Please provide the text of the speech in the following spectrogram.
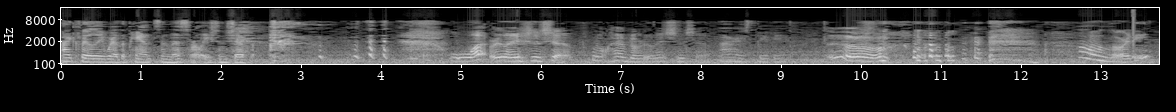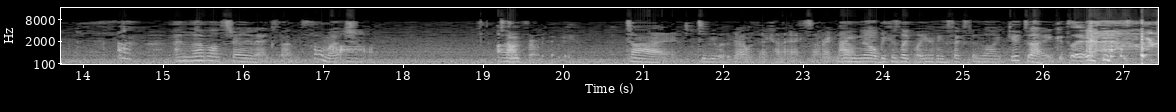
I clearly wear the pants in this relationship. What relationship? We don't have no relationship. Ours, baby. Ew. oh, lordy. Ah, I love Australian accents so much. Oh, Talk would for me, baby. die to be with a guy with that kind of accent right now. I know, because like while you're having sex, they're like, good day, good day.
